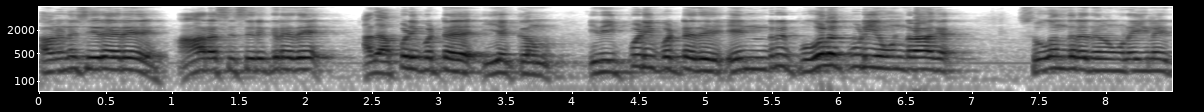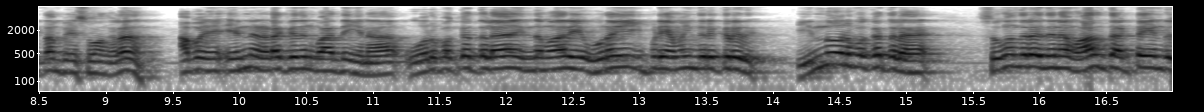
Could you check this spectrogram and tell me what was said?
அவர் என்ன செய்கிறாரு ஆர்எஸ்எஸ் இருக்கிறது. அது அப்படிப்பட்ட இயக்கம். இது இப்படிப்பட்டது என்று புகழக்கூடிய ஒன்றாக சுதந்திர தின உரைகளை தான் பேசுவாங்களா? அப்போ என்ன நடக்குதுன்னு பார்த்தீங்கன்னா ஒரு பக்கத்தில் இந்த மாதிரி உரை இப்படி அமைந்திருக்கிறது. இன்னொரு பக்கத்தில் சுதந்திர தின வாழ்த்து அட்டை என்று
